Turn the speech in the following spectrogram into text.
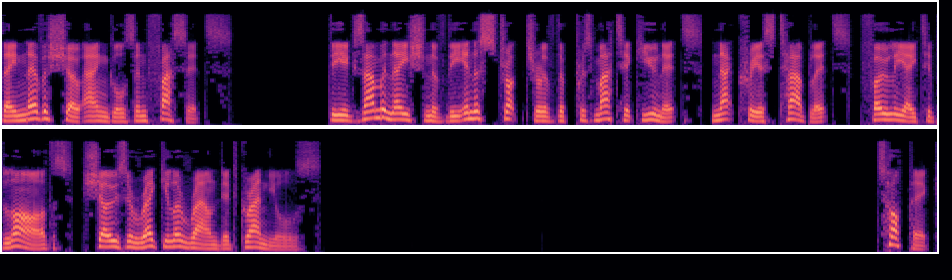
they never show angles and facets. The examination of the inner structure of the prismatic units, nacreous tablets, foliated laths, shows irregular rounded granules. Topic:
